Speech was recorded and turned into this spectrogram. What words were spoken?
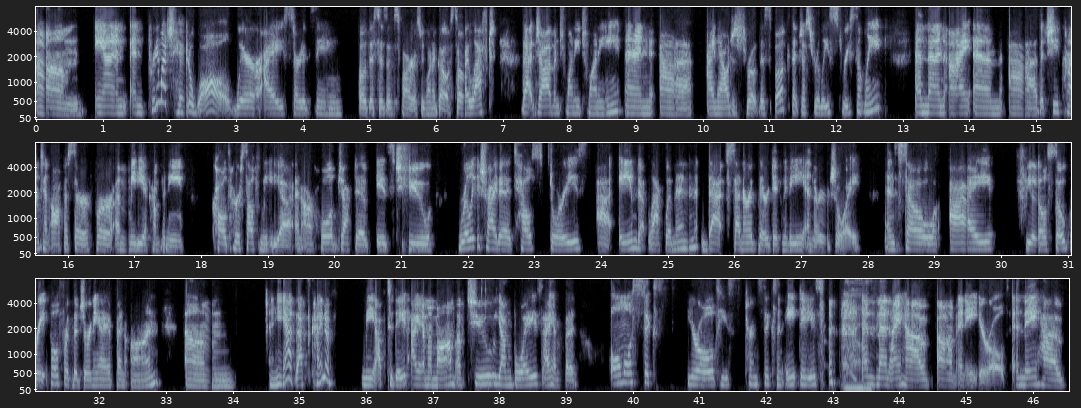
um, and and pretty much hit a wall where I started seeing oh, this is as far as we want to go. So I left that job in 2020 and uh, I now just wrote this book that just released recently. And then I am uh, the chief content officer for a media company called Herself Media. And our whole objective is to really try to tell stories uh, aimed at Black women that center their dignity and their joy. And so I feel so grateful for the journey I have been on. Um, and yeah, that's kind of me up to date. I am a mom of two young boys. I have an almost six year old. He's turned six in eight days. Wow. and then I have um, an eight year old. And they have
